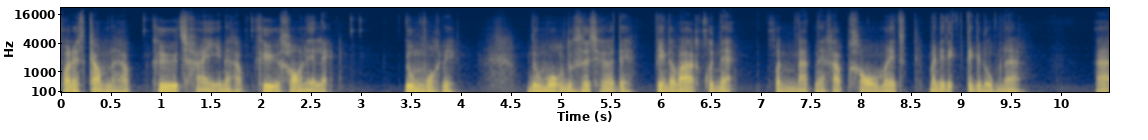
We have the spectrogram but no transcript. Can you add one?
ฟอเรสต์กัมนะครับ คือใช่นะครับ คือเขาเนี่ยแหละ ดูหมวกดิ ดูหมวกดูเสื้อเชิ้ตดิ เพียงแต่ว่าคนเนี้ย คนนัดเนี่ยครับเขาไม่ได้ไม่ได้ติดติดกระดุมนะอ่า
